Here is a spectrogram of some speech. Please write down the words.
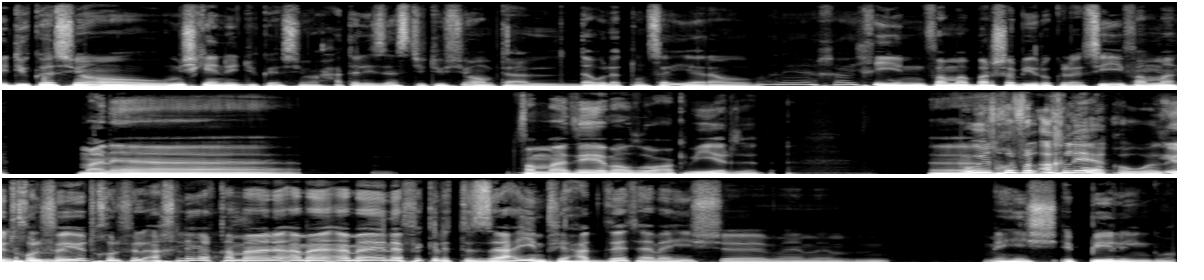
éducation ومش كان éducation حتى les institutions تاع الدولة التونسية راهو معناها خايخين فما برشا bureaucratie فما معناها فما هذا موضوع كبير زاد. أه ويدخل في الأخلاق هو يدخل في يدخل في الأخلاق أما أنا اما أما أنا فكرة الزعيم في حد ذاتها ماهيش ماهيش appealing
